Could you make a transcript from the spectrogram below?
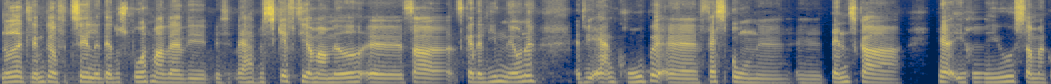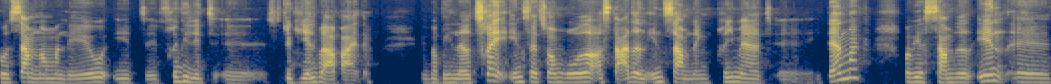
Noget, jeg glemte at fortælle, da du spurgte mig, hvad, vi, hvad jeg beskæftiger mig med, øh, så skal jeg da lige nævne, at vi er en gruppe af fastboende øh, danskere her i Rio, som er gået sammen om at lave et øh, frivilligt øh, stykke hjælpearbejde, hvor vi har lavet tre indsatsområder og startet en indsamling primært øh, i Danmark, hvor vi har samlet ind øh,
